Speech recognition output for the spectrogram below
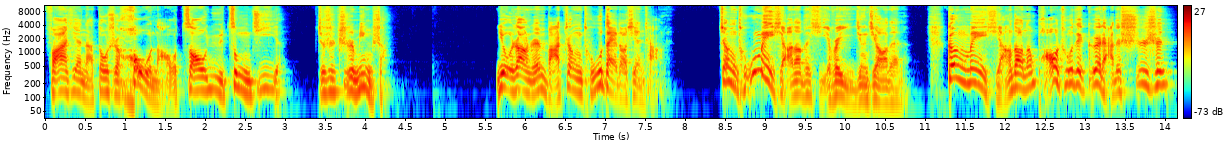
发现呢都是后脑遭遇重击呀，这是致命伤。又让人把郑屠带到现场来。郑屠没想到他媳妇已经交代了，更没想到能刨出这哥俩的尸身。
